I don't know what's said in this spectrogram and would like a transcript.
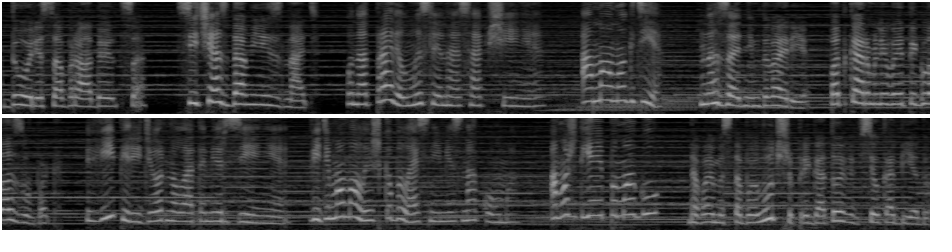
Дорис обрадуется. Сейчас дам ей знать». Он отправил мысленное сообщение. «А мама где?» «На заднем дворе. Подкармливает иглозубок». Ви передернула от омерзения. Видимо, малышка была с ними знакома. «А может, я ей помогу?» Давай мы с тобой лучше приготовим все к обеду,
